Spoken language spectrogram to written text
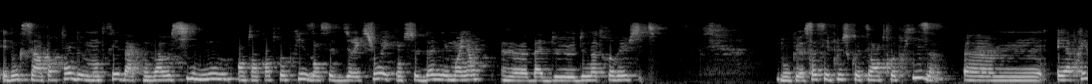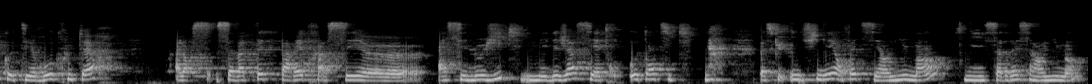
Et donc, c'est important de montrer bah, qu'on va aussi, nous, en tant qu'entreprise, dans cette direction et qu'on se donne les moyens euh, bah, de, notre réussite. Donc, euh, ça, c'est plus côté entreprise. Euh, et après, côté recruteur, alors ça va peut-être paraître assez, assez logique, mais déjà, c'est être authentique. Parce que, in fine, en fait, c'est un humain qui s'adresse à un humain.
